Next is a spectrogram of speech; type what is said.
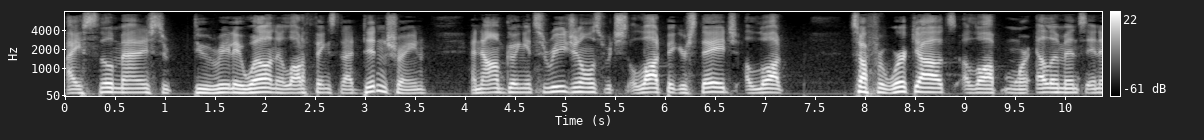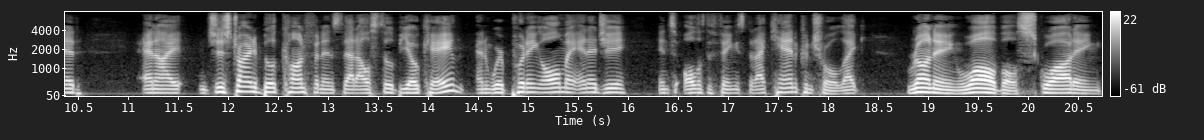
I still managed to do really well in a lot of things that I didn't train, and now I'm going into regionals, which is a lot bigger stage, a lot tougher workouts, a lot more elements in it. And I'm just trying to build confidence that I'll still be okay. And we're putting all my energy into all of the things that I can control, like running, wall ball, squatting,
